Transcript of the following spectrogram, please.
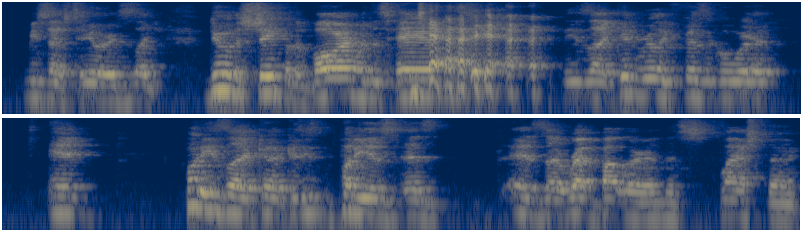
Meshach Taylor is like doing the shape of the barn with his hands. yeah, yeah. He's like getting really physical with it. And Puddy's like, because he's Puddy is as as uh, Rhett Butler in this flashback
